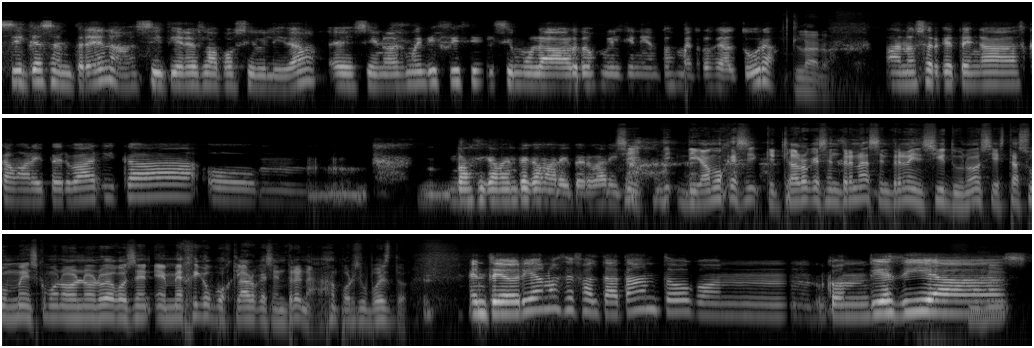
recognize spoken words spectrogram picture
sí que se entrena si tienes la posibilidad. Eh, si no, es muy difícil simular 2.500 metros de altura. Claro. A no ser que tengas cámara hiperbárica o mm, básicamente cámara hiperbárica. Sí, digamos que, sí, que claro que se entrena, se entrena in situ, ¿no? Si estás un mes como los noruegos en, México, pues claro que se entrena, por supuesto. En teoría no hace falta tanto, con, con 10 días...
